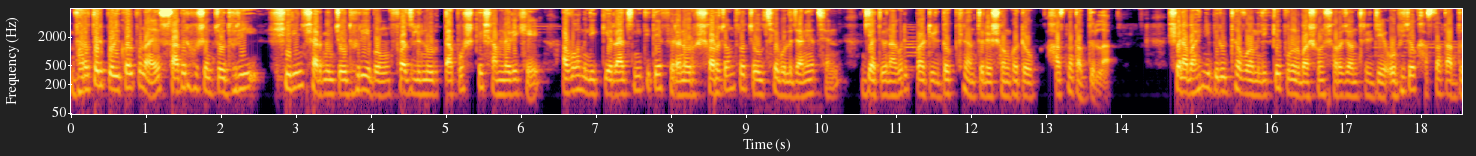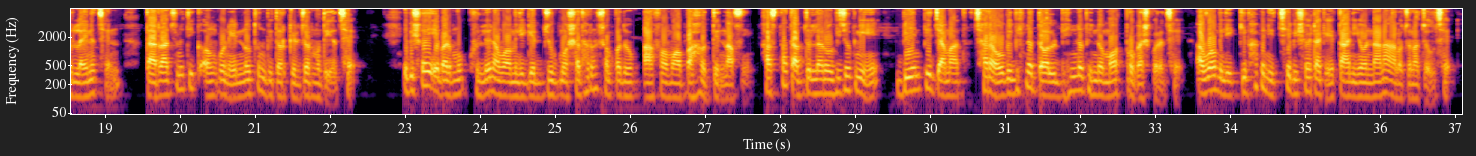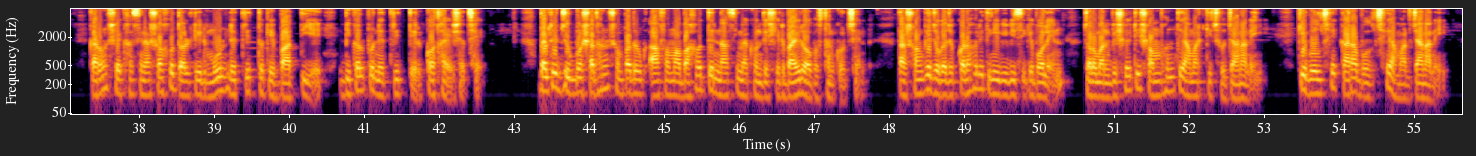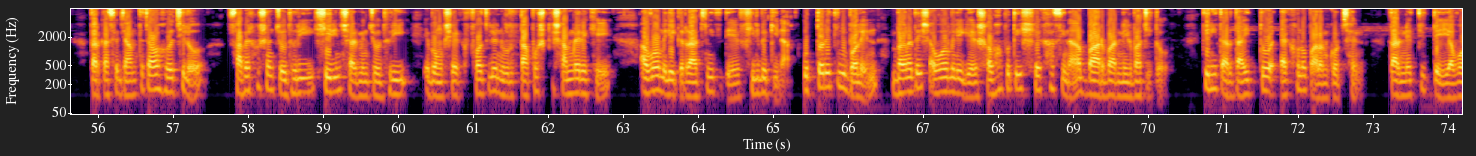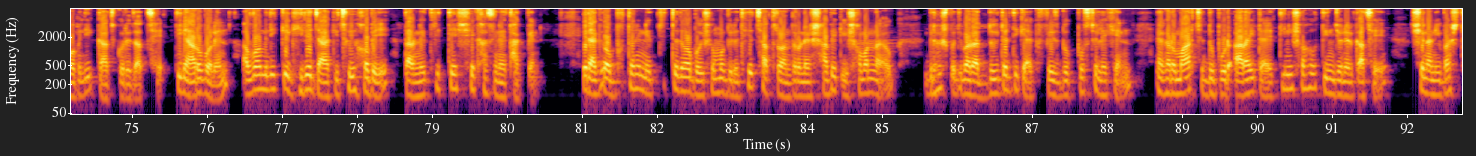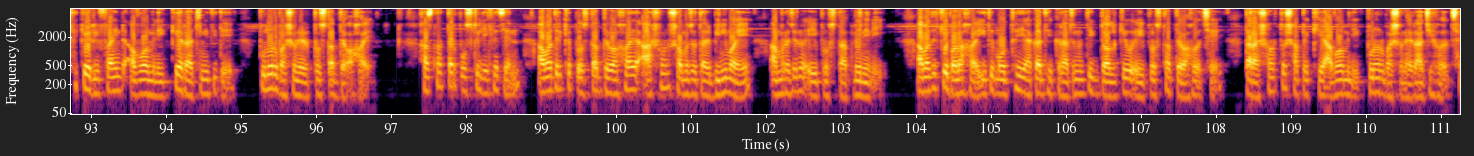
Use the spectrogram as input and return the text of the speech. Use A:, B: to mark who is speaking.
A: ভারতের পরিকল্পনায় সাবের হোসেন চৌধুরী, শিরিন শারমিন চৌধুরী এবং ফজলে নূর তাপসকে সামনে রেখে আওয়ামী লীগকে রাজনীতিতে ফেরানোর ষড়যন্ত্র চলছে বলে জানিয়েছেন জাতীয় নাগরিক পার্টির দক্ষিণাঞ্চলের সংগঠক হাসনাত আবদুল্লাহ। সেনাবাহিনীর বিরুদ্ধে আওয়ামী লীগকে পুনর্বাসন ষড়যন্ত্রের যে অভিযোগ হাসনাত আবদুল্লাহ এনেছেন, তার রাজনৈতিক অঙ্গনে নতুন বিতর্কের জন্ম দিয়েছে। এ বিষয়ে এবার মুখ খুললেন আওয়ামী লীগের যুগ্ম সাধারণ সম্পাদক আফামা বাহাউদ্দিন নাসিম। হাসনাত আবদুল্লাহর অভিযোগ নিয়ে বিএনপি জামাত ছাড়াও বিভিন্ন দল ভিন্ন ভিন্ন মত প্রকাশ করেছে। আওয়ামী লীগ কীভাবে নিচ্ছে বিষয়টাকে তা নিয়েও নানা আলোচনা চলছে। কারণ শেখ হাসিনা সহ দলটির মূল নেতৃত্বকে বাদ দিয়ে বিকল্প নেতৃত্বের কথা এসেছে। দলটির যুগ্ম সাধারণ সম্পাদক আফামা বাহাউদ্দিন নাসিম এখন দেশের বাইরে অবস্থান করছেন। তার সঙ্গে যোগাযোগ করা হলে তিনি বিবিসিকে বলেন, চলমান বিষয়টি সম্বন্ধে আমার কিছু জানা নেই। কে বলছে, কারা বলছে, আমার জানা নেই। তার কাছে জানতে চাওয়া হয়েছিল, সাবের হোসেন চৌধুরী, শিরিন শারমিন চৌধুরী এবং শেখ ফজলে নূর তাপসকে সামনে রেখে আওয়ামী লীগ রাজনীতিতে ফিরবে কিনা। উত্তরে তিনি বলেন, বাংলাদেশ আওয়ামী লীগের সভাপতি শেখ হাসিনা বারবার নির্বাচিত। তিনি তার দায়িত্ব এখনও পালন করছেন। তার নেতৃত্বেই আওয়ামী লীগ কাজ করে যাচ্ছে। তিনি আরও বলেন, আওয়ামী লীগকে ঘিরে যা কিছুই হবে, তার নেতৃত্বে শেখ হাসিনায় থাকবেন। এর আগে অভ্যুত্থানের নেতৃত্বে দেওয়া বৈষম্য বিরোধী ছাত্র আন্দোলনের সাবেক এই সমন্বয়ক বৃহস্পতিবার রাত দুইটার দিকে এক ফেসবুক পোস্টে লেখেন, এগারো মার্চ দুপুর আড়াইটায় তিনি সহ তিনজনের কাছে সেনানিবাস থেকে রিফাইন্ড আওয়ামী লীগকে রাজনীতিতে পুনর্বাসনের প্রস্তাব দেওয়া হয়। হাসনাত তার পোস্টে লিখেছেন, আমাদেরকে প্রস্তাব দেওয়া হয় আসন সমঝোতার বিনিময়ে, আমরা যেন এই প্রস্তাব মেনে নিই। আমাদেরকে বলা হয়, ইতিমধ্যেই একাধিক রাজনৈতিক দলকেও এই প্রস্তাব দেওয়া হয়েছে। তারা শর্ত সাপেক্ষে আওয়ামী লীগ পুনর্বাসনে রাজি হয়েছে।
